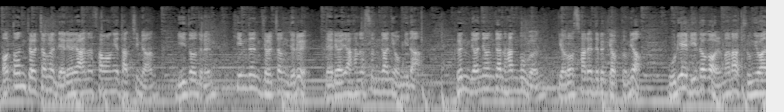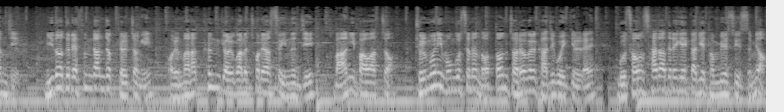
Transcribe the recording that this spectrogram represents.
어떤 결정을 내려야 하는 상황에 닥치면 리더들은 힘든 결정들을 내려야 하는 순간이 옵니다. 근 몇 년간 한국은 여러 사례들을 겪으며 우리의 리더가 얼마나 중요한지, 리더들의 순간적 결정이 얼마나 큰 결과를 초래할 수 있는지 많이 봐왔죠. 줄무늬 몽고스는 어떤 저력을 가지고 있길래 무서운 사자들에게까지 덤빌 수 있으며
